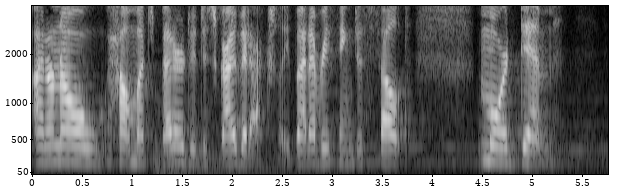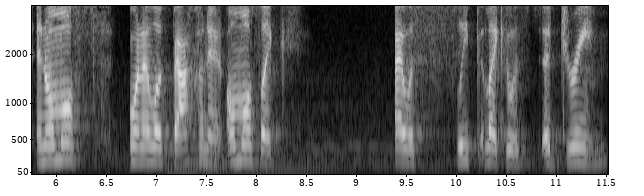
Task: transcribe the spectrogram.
I don't know how much better to describe it actually but everything just felt more dim. And almost when i look back on it almost like i was sleeping like it was a dream.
